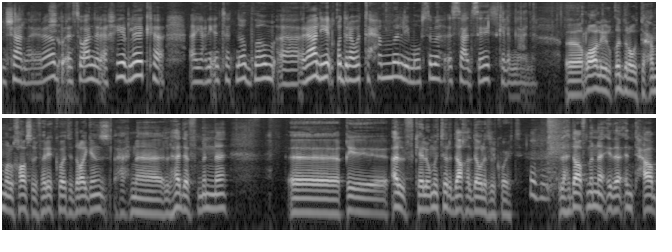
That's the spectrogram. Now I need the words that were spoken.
إن شاء الله يا رب. الله. سؤالنا الأخير لك آه، يعني أنت تنظم آه، رالي القدرة والتحمل لموسمه السادس يا ريت تكلمنا عنه. آه، الرالي القدرة والتحمل الخاص لفريق كويت دراجونز. إحنا الهدف منه ألف كيلومتر داخل دولة الكويت. الأهداف منه إذا أنت حاب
